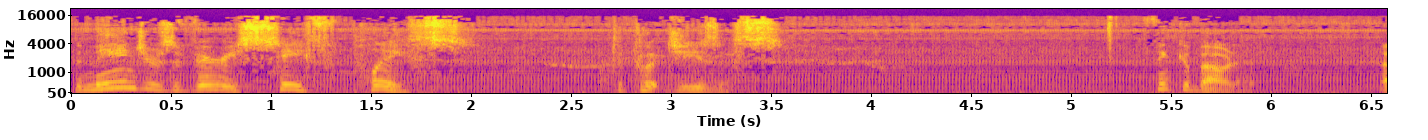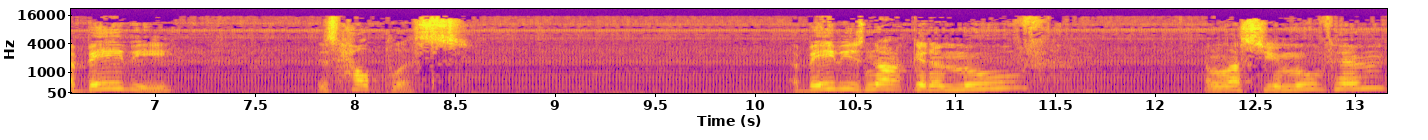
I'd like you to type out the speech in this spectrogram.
the manger is a very safe place to put Jesus. Think about it. A baby is helpless. A baby is not going to move unless you move him.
